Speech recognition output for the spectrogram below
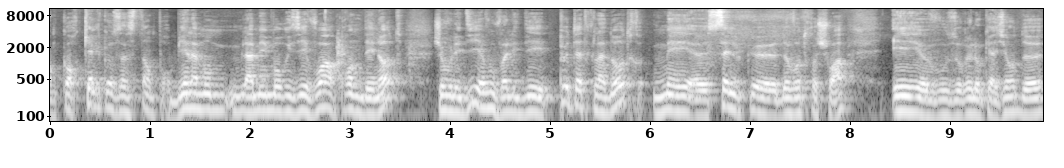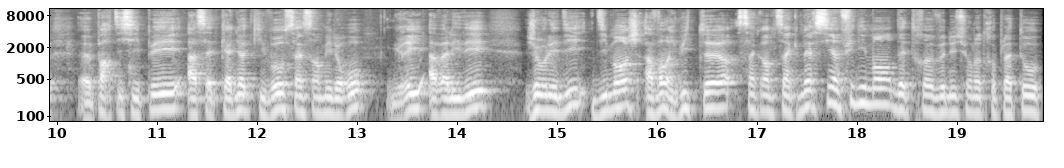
encore quelques instants pour bien la, mémoriser, voire prendre des notes. Je vous l'ai dit, hein, vous validez peut-être la nôtre, mais euh, celle de votre choix. Et vous aurez l'occasion de euh, participer à cette cagnotte qui vaut 500 000 euros, grille à valider. Je vous l'ai dit, dimanche avant 8h55. Merci infiniment d'être venu sur notre plateau,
